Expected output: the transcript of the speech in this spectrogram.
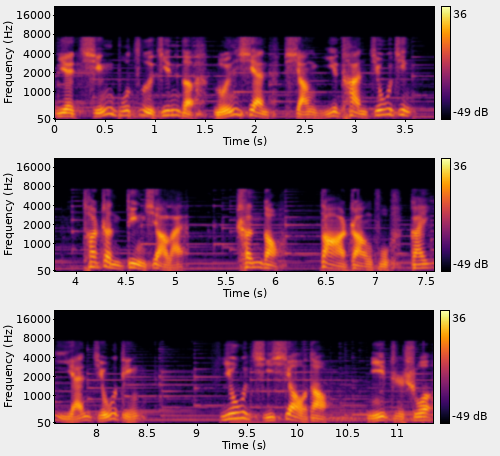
也情不自禁的沦陷，想一探究竟。他镇定下来，嗔道：“大丈夫该一言九鼎。”幽奇笑道：“你只说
